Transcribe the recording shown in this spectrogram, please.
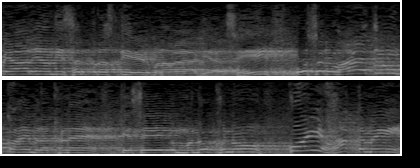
ਪਿਆਰਿਆਂ ਦੀ ਸਰਪ੍ਰਸਤੀ ਹੇਠ ਬਣਾਇਆ ਗਿਆ ਸੀ। ਉਸ ਰਵਾਇਤ ਨੂੰ ਕਾਇਮ ਰੱਖਣਾ ਕਿਸੇ ਇੱਕ ਮਨੁੱਖ ਨੂੰ ਕੋਈ ਹੱਕ ਨਹੀਂ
